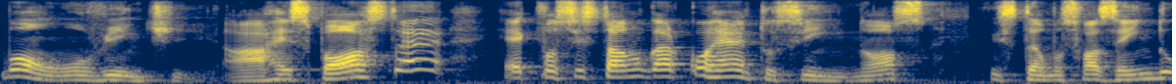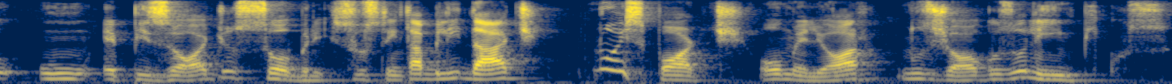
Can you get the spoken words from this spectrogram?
Bom, ouvinte, a resposta é, é que você está no lugar correto, sim. Nós estamos fazendo um episódio sobre sustentabilidade no esporte, ou melhor, nos Jogos Olímpicos.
